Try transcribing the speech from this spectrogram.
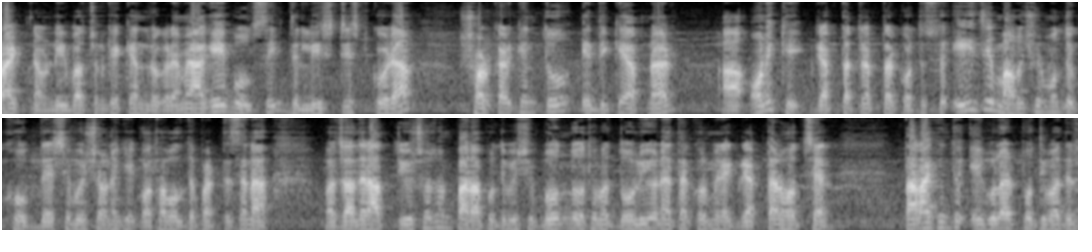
রাইট নাও নির্বাচনকে কেন্দ্র করে। আমি আগেই বলছি যে লিস্ট টিস্ট করে সরকার কিন্তু এদিকে আপনার অনেকেই গ্রেপ্তার ট্রেপ্তার করতেছে। এই যে মানুষের মধ্যে ক্ষোভ, দেশে বসে অনেকে কথা বলতে পারতেছে না, বা যাদের আত্মীয় স্বজন, পাড়া প্রতিবেশী, বন্ধু অথবা দলীয় নেতাকর্মীরা গ্রেপ্তার হচ্ছেন, তারা কিন্তু এগুলার প্রতিবাদের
